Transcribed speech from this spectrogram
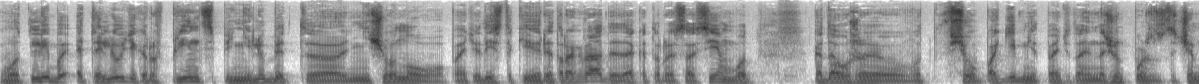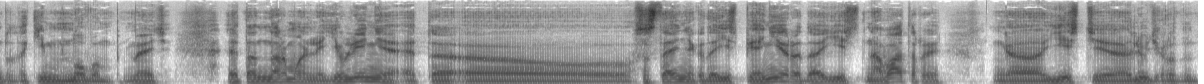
вот, либо это люди, которые, в принципе, не любят э, ничего нового. Понимаете, есть такие ретрограды, да, которые совсем вот, когда уже вот все погибнет, понимаете, вот они начнут пользоваться чем-то таким новым, понимаете. Это нормальное явление, это э, состояние, когда есть пионеры, да, есть новаторы, э, есть э, люди, которые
